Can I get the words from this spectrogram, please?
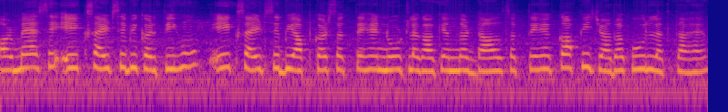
और मैं ऐसे एक साइड से भी करती हूँ। एक साइड से भी आप कर सकते हैं नोट लगा के अंदर डाल सकते हैं। काफ़ी ज़्यादा कूल लगता है।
